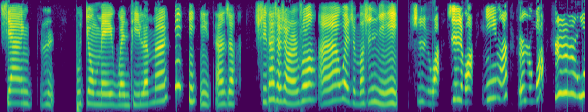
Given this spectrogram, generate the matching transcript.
这样子不就没问题了吗？”嘿嘿嘿，他说：“其他小小人说啊，为什么是你？”是我，是我，你们是我，是我。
